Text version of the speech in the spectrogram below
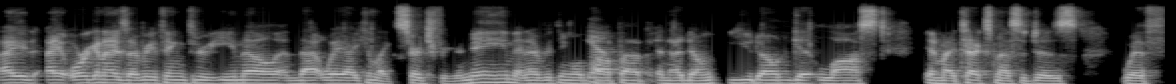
I I organize everything through email, and that way I can like search for your name and everything will yep. pop up, and I don't you don't get lost in my text messages with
